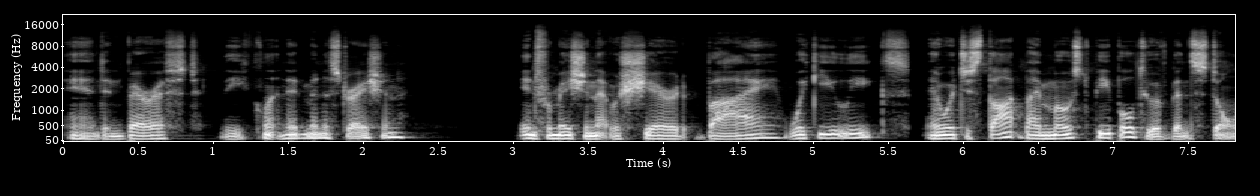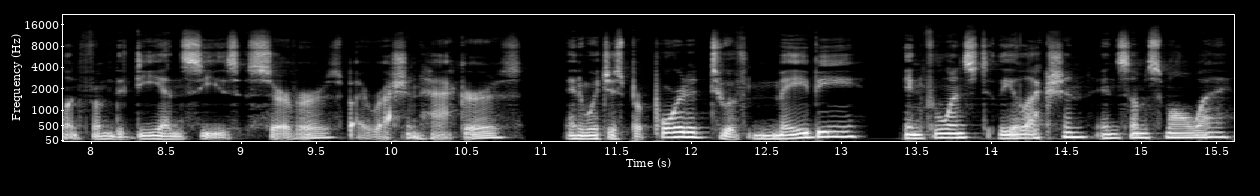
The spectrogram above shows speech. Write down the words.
and embarrassed the Clinton administration. Information that was shared by WikiLeaks and which is thought by most people to have been stolen from the DNC's servers by Russian hackers and which is purported to have maybe influenced the election in some small way.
